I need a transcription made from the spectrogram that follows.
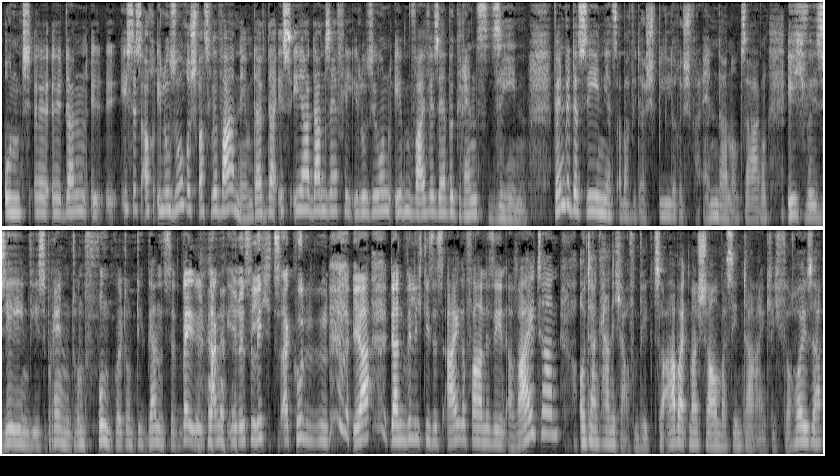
Und äh, äh, dann äh, ist es auch illusorisch, was wir wahrnehmen. Da, da ist eher dann sehr viel Illusion, eben weil wir sehr begrenzt sehen. Wenn wir das Sehen jetzt aber wieder spielerisch verändern und sagen, ich will sehen, wie es brennt und funkelt und die ganze Welt dank ihres Lichts erkunden, ja, dann will ich dieses eingefahrene Sehen erweitern und dann kann ich auf dem Weg zur Arbeit mal schauen, was da eigentlich eigentlich für Häuser?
